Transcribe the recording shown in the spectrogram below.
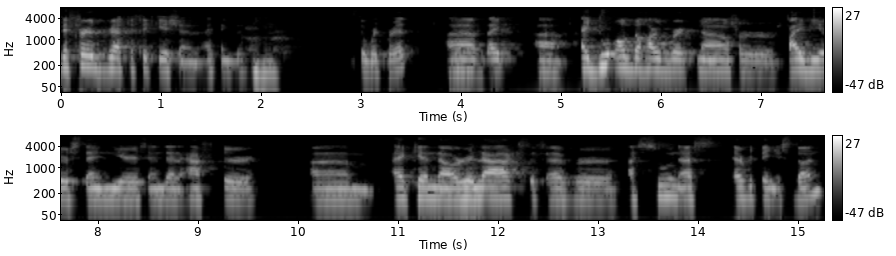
deferred gratification. I think that's mm-hmm. the word for it. Uh, like uh, I do all the hard work now for five years, ten years, and then after um, I can now relax if ever as soon as everything is done.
